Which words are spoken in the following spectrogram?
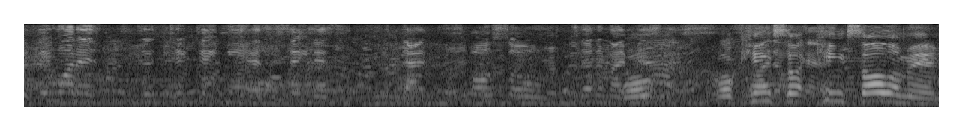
If they want to dictate me as a Satanist, that's also none of my Well, business. Well King, so- King Solomon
